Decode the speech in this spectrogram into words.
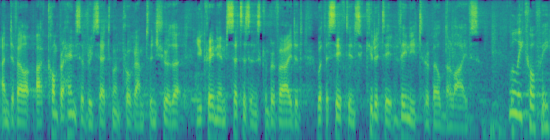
and develop a comprehensive resettlement programme to ensure that Ukrainian citizens can be provided with the safety and security they need to rebuild their lives. Willie Coffey.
